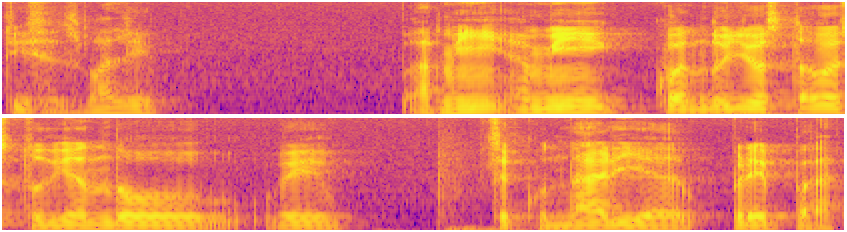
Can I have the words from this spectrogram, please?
dices, vale, a mí, a mí cuando yo estaba estudiando eh, secundaria, prepa,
